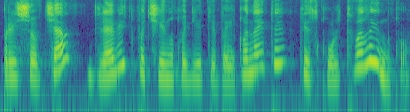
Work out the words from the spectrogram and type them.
Прийшов час для відпочинку, діти. Виконайте фізкульт хвилинку.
